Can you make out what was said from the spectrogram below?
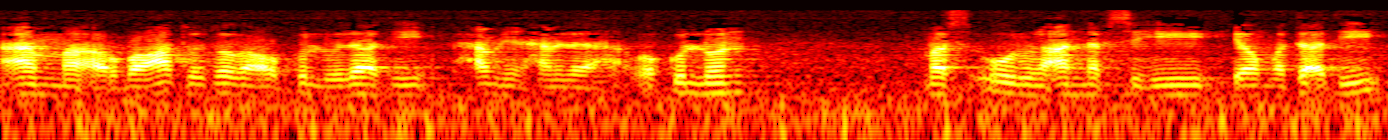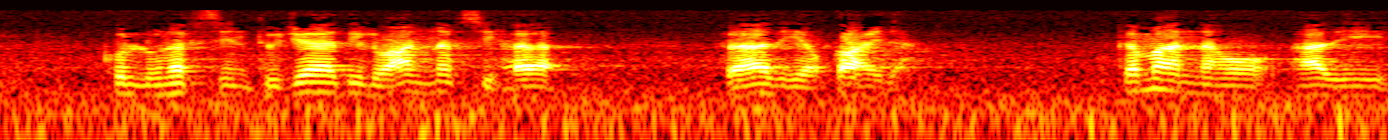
عما أرضعت وتضع كل ذات حمل حملها. وكل مسؤول عن نفسه يوم تأتي كل نفس تجادل عن نفسها. فهذه القاعدة. كما أنه هذه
